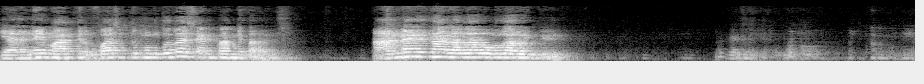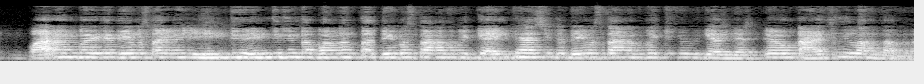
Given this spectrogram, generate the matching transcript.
ಎರಡನೇ ಮಾತಿಲ್ಲ. ಫಸ್ಟ್ ಮುಗಿದ ಸಂಕ್ರಾಂತಿ ತರ ಆಮೇಲೆ ನಾವೆಲ್ಲರೂ ಉದಾರ ಹೋಗ್ತೀವಿ. ಪಾರಂಪರಿಕ ದೇವಸ್ಥಾನ ಹಿಂದಿ, ಹಿಂದಿನಿಂದ ಬಂದಂತ ದೇವಸ್ಥಾನದ ಬಗ್ಗೆ, ಐತಿಹಾಸಿಕ ದೇವಸ್ಥಾನದ ಬಗ್ಗೆ ಇವ್ರಿಗೆ ಎಷ್ಟೇ ಕಾಳಜಿ ಇಲ್ಲ ಅಂತಂದ್ರ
